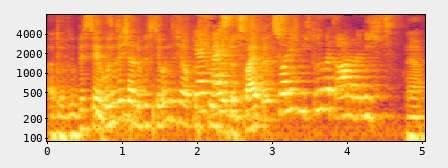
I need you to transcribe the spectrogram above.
Ah, du, du bist dir unsicher, du bist dir unsicher, ob du es tun willst, du zweifelst. Soll ich mich drüber trauen oder nicht? Ja.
